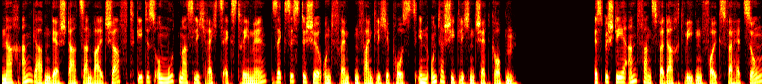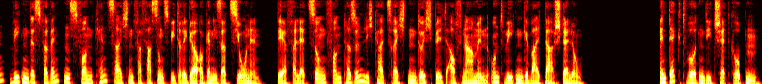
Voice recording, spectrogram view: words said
Nach Angaben der Staatsanwaltschaft geht es um mutmaßlich rechtsextreme, sexistische und fremdenfeindliche Posts in unterschiedlichen Chatgruppen. Es bestehe Anfangsverdacht wegen Volksverhetzung, wegen des Verwendens von Kennzeichen verfassungswidriger Organisationen, der Verletzung von Persönlichkeitsrechten durch Bildaufnahmen und wegen Gewaltdarstellung. Entdeckt wurden die Chatgruppen,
